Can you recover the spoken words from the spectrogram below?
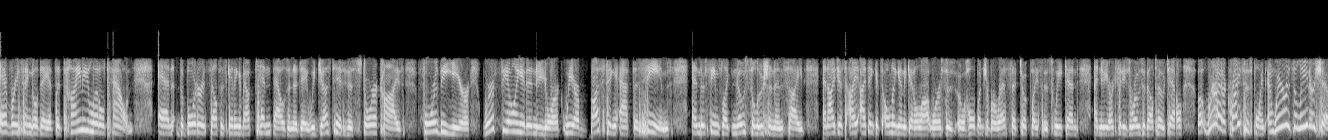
every single day. It's a tiny little town, and the border itself is getting about 10,000 a day. We just hit historic highs for the year. We're feeling it in New York. We are busting at the seams, and there seems like no solution in sight. And I just, I, I think it's only going to get a lot worse. There's a whole bunch of arrests that took place this weekend at New York City's Roosevelt Hotel. But we're at a crisis point, and where is the leadership?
